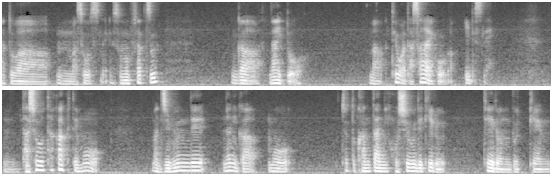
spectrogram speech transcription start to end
あとは、うん、まあそうですね。その2つがないと、まあ、手は出さない方がいいですね、うん、多少高くても、まあ、自分で何かもうちょっと簡単に補修できる程度の物件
